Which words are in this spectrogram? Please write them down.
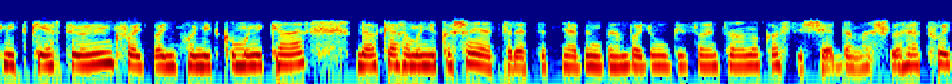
mit kér tőlünk, vagy, vagy hogy mit kommunikál, de akár ha mondjuk a saját szeretett nyelvünkben vagyunk bizonytalanok, azt is érdemes lehet, hogy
